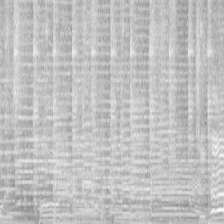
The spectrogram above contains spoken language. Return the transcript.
Always holy heart. Say, yeah.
